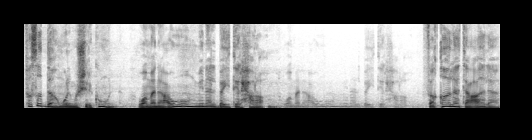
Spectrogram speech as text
فصدهم المشركون. ومنعوهم من البيت الحرام. ومنعوهم من البيت الحرام. فقال تعالى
